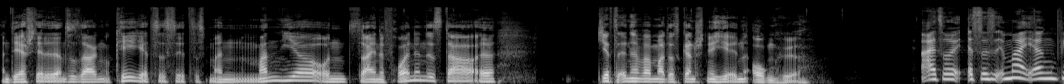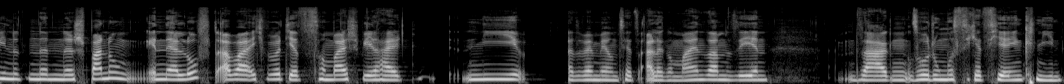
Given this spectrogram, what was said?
an der Stelle dann zu sagen, okay, jetzt ist, jetzt ist mein Mann hier und seine Freundin ist da. Äh, jetzt ändern wir mal das ganz schnell hier in Augenhöhe. Also es ist immer irgendwie eine, eine Spannung in der Luft, aber ich würde jetzt zum Beispiel halt nie, also wenn wir uns jetzt alle gemeinsam sehen, sagen, so, du musst dich jetzt hier in Knien.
